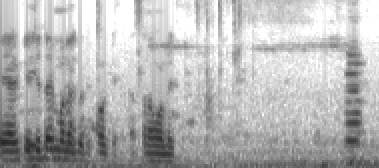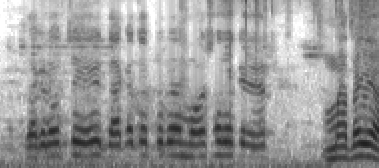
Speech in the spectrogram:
এই আর কি যেটাই মনে করি। ওকে আলাইকুম। জায়গাটা হচ্ছে ঢাকা চট্টগ্রাম মহাসড়কের মাদাইয়া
